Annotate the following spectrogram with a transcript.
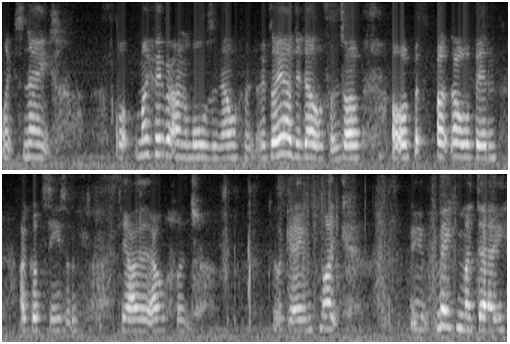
like snakes. But my favorite animal is an elephant. If they added elephants, I, I would, that would have been a good season. If they added elephants to the game, like, be making my day.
